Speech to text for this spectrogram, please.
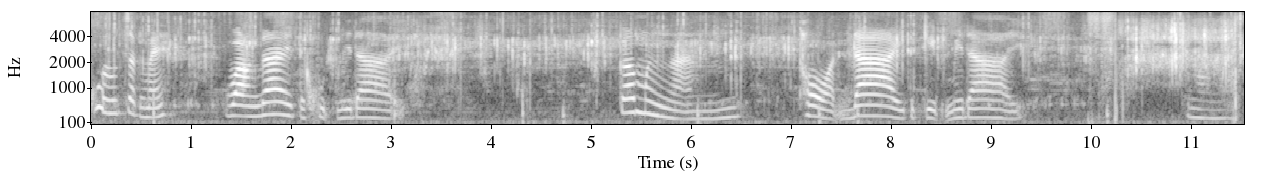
คุณรู้จักไหม วางได้แต่ขุดไม่ได้ ก็เหมือน ถอนได้แต่เก็บไม่ได้นั่น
